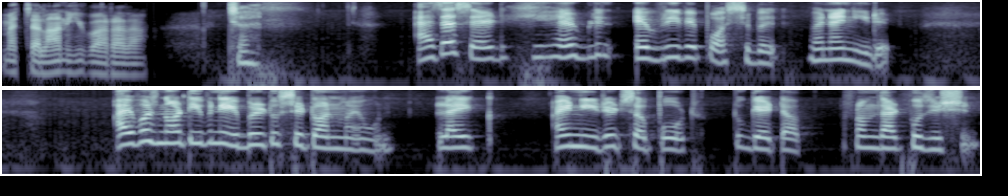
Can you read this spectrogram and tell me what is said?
मैं चला नहीं पा रहा था चल. As I said, he helped in every way possible when I needed. I was not even able to sit on my own. Like, I needed support to get up from that position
